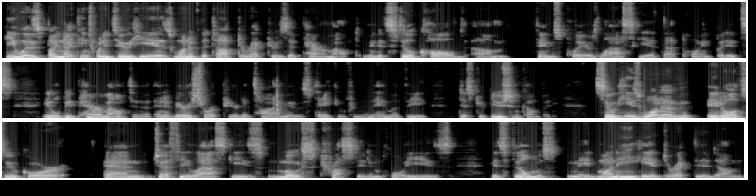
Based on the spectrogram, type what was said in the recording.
He was by 1922. He is one of the top directors at Paramount. I mean, it's still called um, Famous Players Lasky at that point, but it's it will be Paramount in a, in a very short period of time. It was taken from the name of the distribution company. So he's one of Adolph Zukor and Jesse Lasky's most trusted employees. His films made money. He had directed um,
